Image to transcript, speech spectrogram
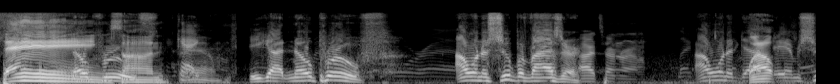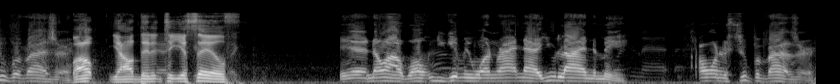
Dang, proof. son. Okay. Damn. He got no proof. I want a supervisor. All right, turn around. I want a Well- goddamn supervisor. Well, y'all did it to yourself. Yeah, no, I won't. You get me one right now. You lying to me. I want a supervisor.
